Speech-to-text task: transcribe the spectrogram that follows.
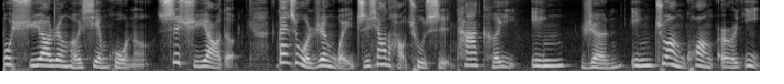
不需要任何现货呢？是需要的，但是我认为直销的好处是它可以因人因状况而异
